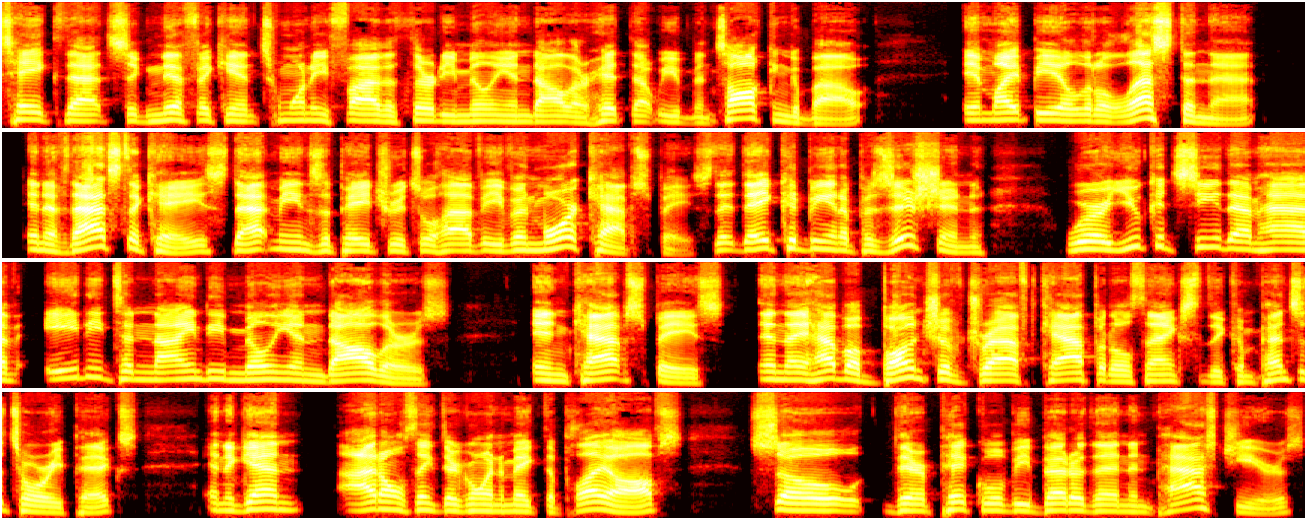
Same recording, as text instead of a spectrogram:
take that significant 25 to 30 million dollar hit that we've been talking about. It might be a little less than that. And if that's the case, that means the Patriots will have even more cap space. That they could be in a position where you could see them have 80 to 90 million dollars in cap space and they have a bunch of draft capital thanks to the compensatory picks. And again, I don't think they're going to make the playoffs so their pick will be better than in past years.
